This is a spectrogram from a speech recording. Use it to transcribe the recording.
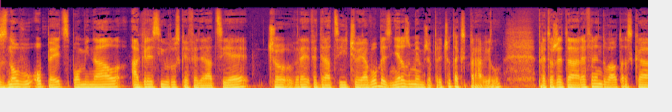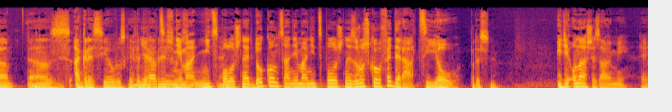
znovu opäť spomínal agresiu Ruskej federácie čo federácii, čo ja vôbec nerozumiem, že prečo tak spravil, pretože tá referendová otázka s agresiou Ruskej federácii nemá nič spoločné, dokonca nemá nič spoločné s Ruskou federáciou. Presne. Ide o naše záujmy, hej.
